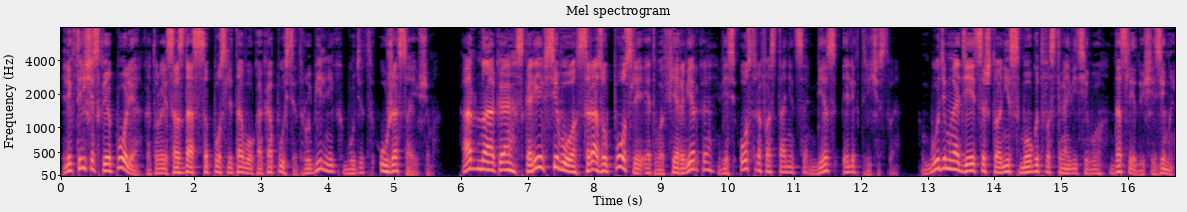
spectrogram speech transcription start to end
Электрическое поле, которое создастся после того, как опустят рубильник, будет ужасающим. Однако, скорее всего, сразу после этого фейерверка весь остров останется без электричества. Будем надеяться, что они смогут восстановить его до следующей зимы.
